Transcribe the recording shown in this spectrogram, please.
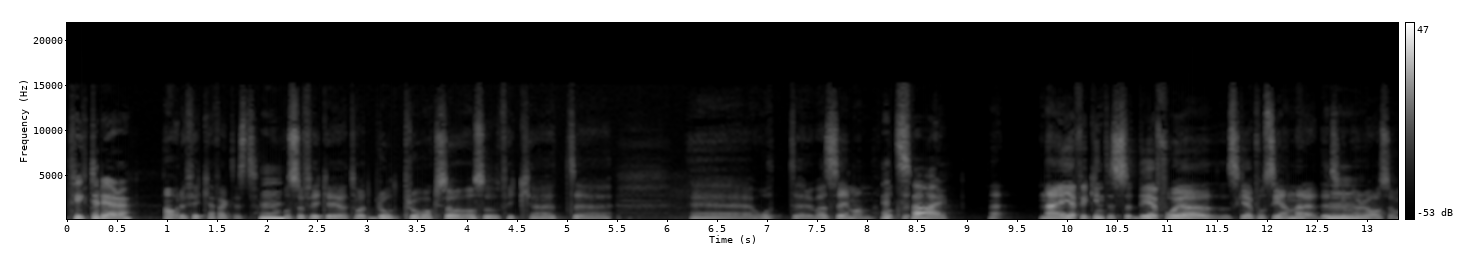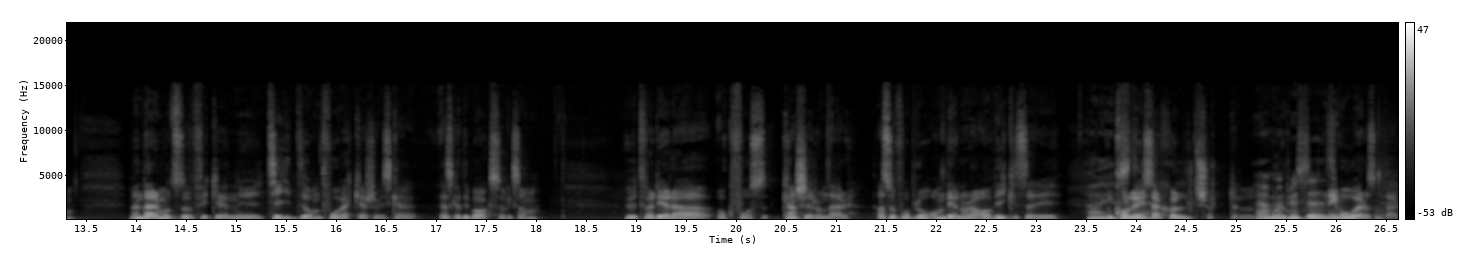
Fick du det då? Ja, det fick jag faktiskt. Mm. Och så fick jag ta ett blodprov också och så fick jag ett eh, eh, åter, vad säger man? Ett Åter, svar? nej, jag fick inte, det får jag, ska jag få senare, det ska Mm. de höra av sig om. Men däremot så fick jag en ny tid om två veckor så vi ska, jag ska tillbaka och liksom utvärdera och få kanske de där, alltså få blod, om det är några avvikelser i Ja, de kollar ju så här sköldkörtel Ja, och sånt där.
